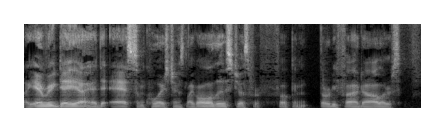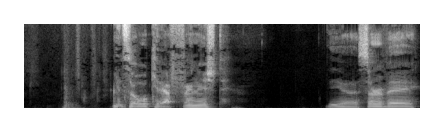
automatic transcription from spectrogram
Like every day I had to ask some questions, like all this just for fucking $35. And so, okay, I finished the uh, survey.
